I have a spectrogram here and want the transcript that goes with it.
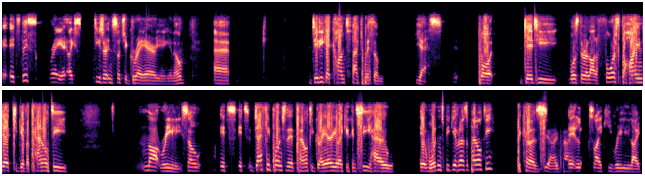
it's this gray. Like these are in such a gray area, you know. Um, did he get contact with them? Yes, but did he? Was there a lot of force behind it to give a penalty? Not really. So it's it's definitely put into the penalty gray area. Like you can see how it wouldn't be given as a penalty because yeah, exactly. it looks like he really like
